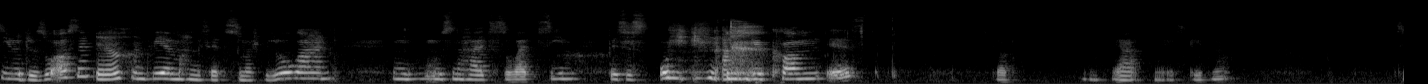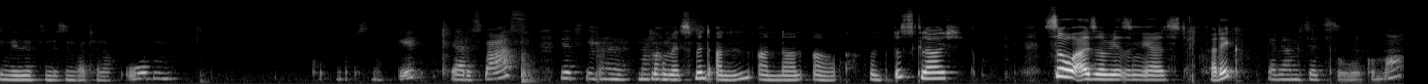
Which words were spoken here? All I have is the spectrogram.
die würde so aussehen. Ja. Und wir machen das jetzt zum Beispiel so rein. Und müssen halt so weit ziehen, bis es unten angekommen ist. Ich glaube, ja, nee, es geht noch. Ziehen wir jetzt ein bisschen weiter nach oben. Gucken, ob es noch geht. Ja, das war's. Jetzt äh, machen, Machen wir jetzt mit an, anderen auch. Und bis gleich. So, also wir sind jetzt fertig. Ja, wir haben es jetzt so gemacht.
